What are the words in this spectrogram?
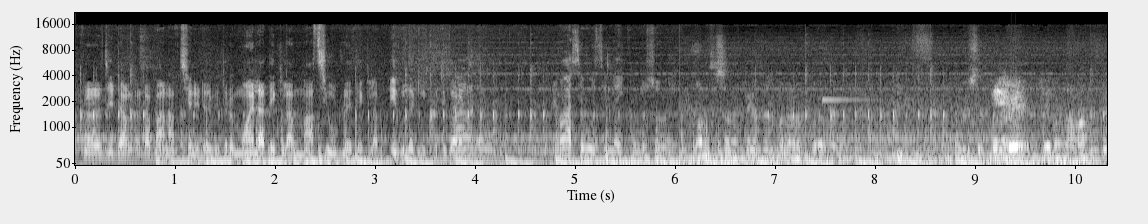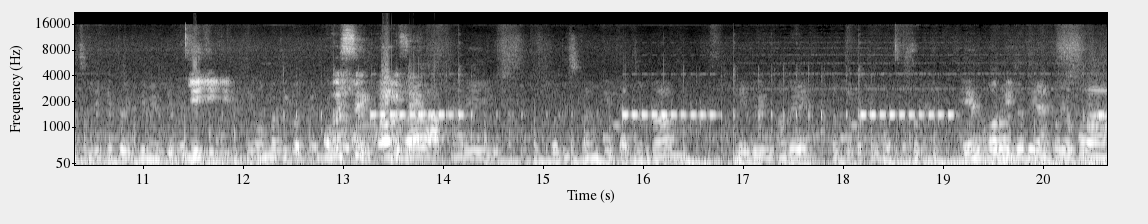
আপনারা যে ডালটাটা বানাচ্ছেন এটার ভিতরে ময়লা দেখলাম মাছি উঠলে দেখলাম এগুলো কি ক্ষতি করে না? মাছে মুছি নাই কোনো সময়। পঞ্চাশ হাজার টাকা জরিমানা আরোপ করা হবে পরিশোধ করবেন এবং আমাদের কাছে লিখিত এগ্রিমেন্ট দিবেন। জি জি জি। উন্নতি করবেন। অবশ্যই আমরা আপনার এই প্রতিষ্ঠানটির কার্যক্রম নিবিড়ভাবে পর্যবেক্ষণ করবে। এরপরও যদি একই অপরাধ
